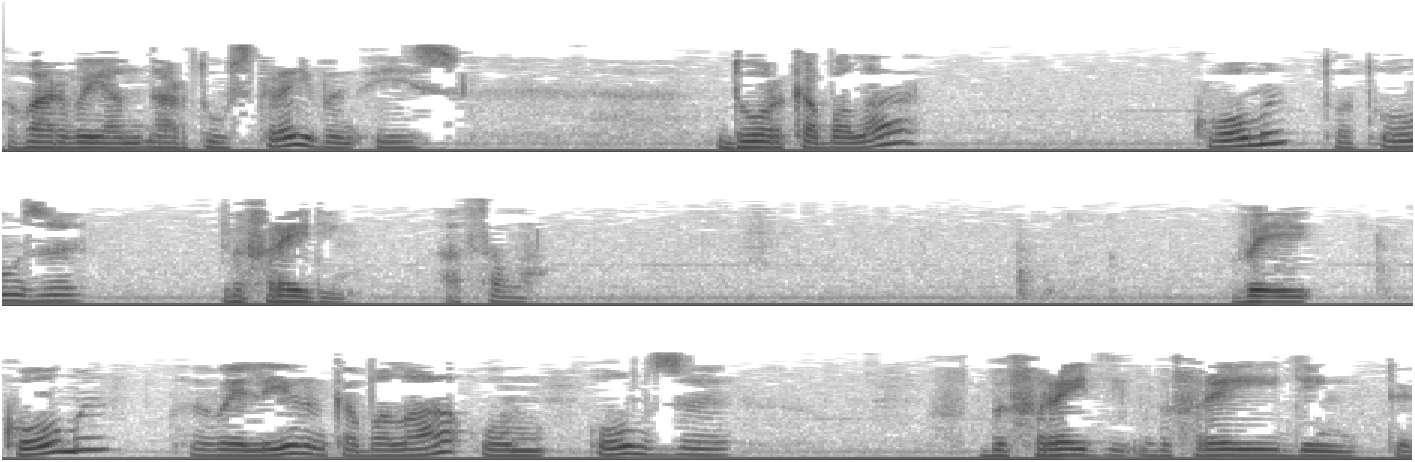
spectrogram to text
waar wij aan naartoe streven, is door Kabbalah komen tot onze bevrijding, Atsalah. Wij komen, wij leren Kabbalah om onze bevrijding, bevrijding te,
